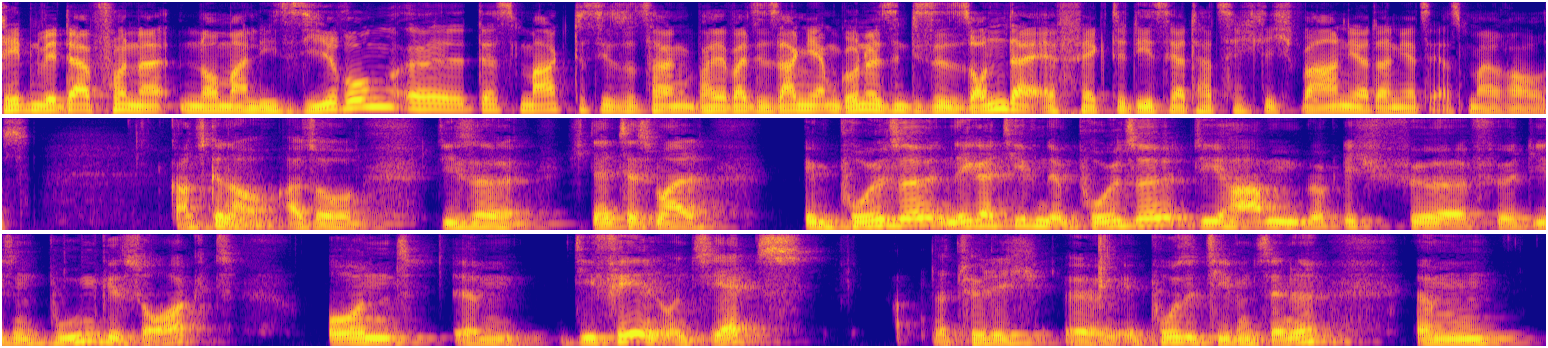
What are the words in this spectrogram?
Reden wir da von einer Normalisierung äh, des Marktes, die sozusagen, weil, weil Sie sagen ja im Grunde sind diese Sondereffekte, die es ja tatsächlich waren, ja dann jetzt erstmal raus. Ganz genau. Also diese, ich nenne es jetzt mal Impulse, negativen Impulse, die haben wirklich für, für diesen Boom gesorgt. Und ähm, die fehlen uns jetzt, natürlich ähm, im positiven Sinne. Ähm,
